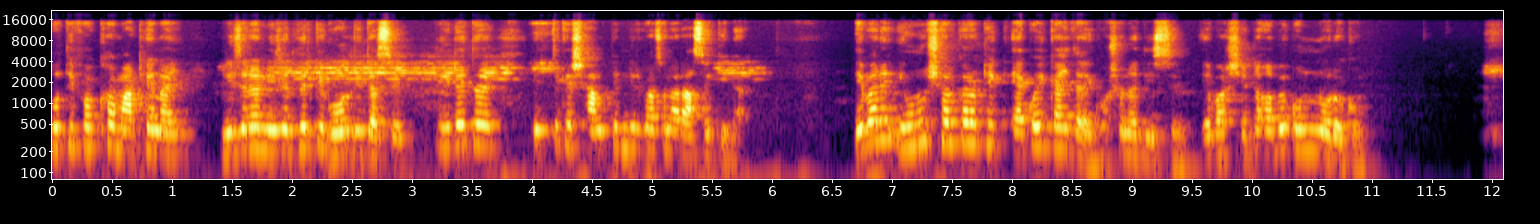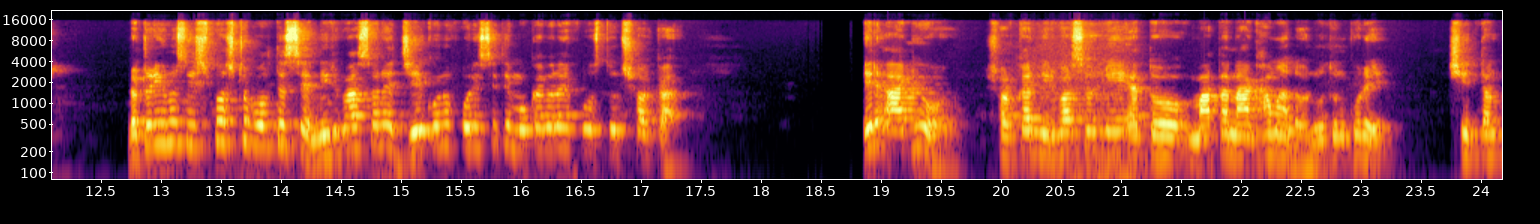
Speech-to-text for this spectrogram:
প্রতিপক্ষ মাঠে নাই, নিজেরা নিজেদেরকে গোল দিতেছে। এটাই তো এর থেকে শান্তির নির্বাচন আর আছে কিনা? এবারে ইউনুস সরকারও ঠিক একই কায়দায় ঘোষণা দিচ্ছেন। এবার সেটা হবে অন্যরকম ডক্টর ইউনুস স্পষ্ট বলতেছে নির্বাচনে যে কোনো পরিস্থিতি মোকাবেলায় প্রস্তুত সরকার। এর আগেও সরকার নির্বাচন নিয়ে এত মাথা না ঘামালো, নতুন করে সিদ্ধান্ত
